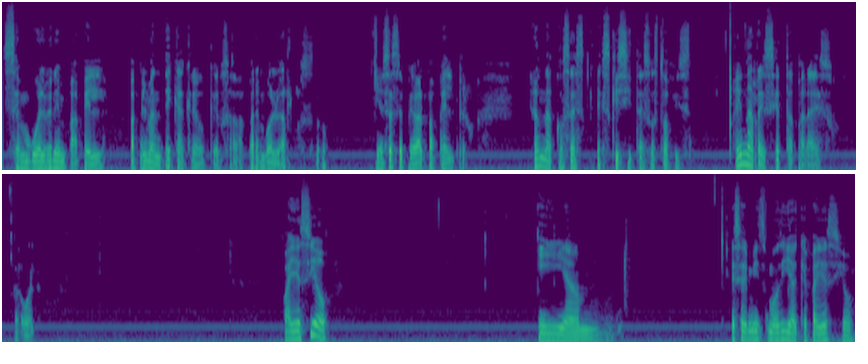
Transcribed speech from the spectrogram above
se envuelven en papel. Papel manteca creo que usaba para envolverlos, ¿no? Y ese se pegaba al papel, pero era una cosa exquisita esos toffees. Hay una receta para eso. Pero bueno. Falleció y ese mismo día que falleció,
